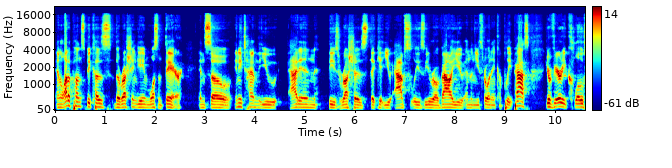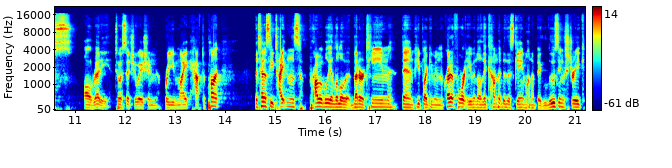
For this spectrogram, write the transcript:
And a lot of punts because the rushing game wasn't there. And so anytime that you add in these rushes that get you absolutely zero value and then you throw an incomplete pass, you're very close already to a situation where you might have to punt. The Tennessee Titans, probably a little bit better team than people are giving them credit for, even though they come into this game on a big losing streak.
